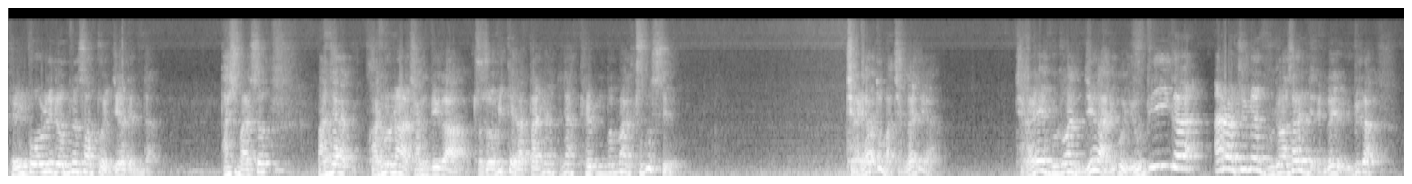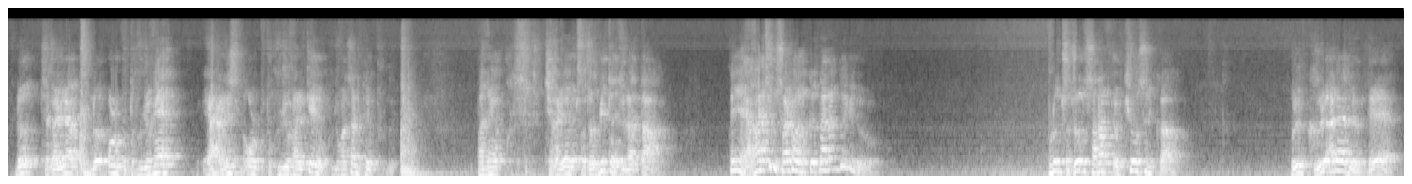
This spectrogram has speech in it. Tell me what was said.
별 볼 일 없는 사람도 인재가 됩니다. 다시 말해서, 만약 관우나 장비가 조조 밑에 갔다면 그냥 평범하게 죽었어요. 제갈량도 마찬가지야. 제갈량이 훌륭한 인재가 아니고 유비가 알아주면 훌륭한 사람이 되는 거예요. 유비가 너 제갈량 너 오늘부터 훌륭해. 예, 알겠습니다. 오늘부터 훌륭할게요. 훌륭한 사람 되어버린 거예요. 만약 제갈량이 조조 밑에 들어갔다. 그냥 양아치로 살다가 끝나는 거예요. 물론 조조도 사람 좀 키웠으니까. 그걸 알아야 되는데,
